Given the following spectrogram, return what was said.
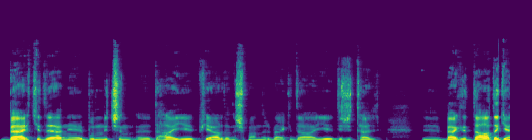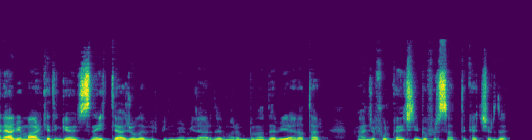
Belki de hani bunun için e, daha iyi PR danışmanları, belki daha iyi dijital, e, belki de daha da genel bir marketing yöneticisine ihtiyacı olabilir. Bilmiyorum. İleride umarım buna da bir el atar. Bence Furkan için iyi bir fırsattı, kaçırdı.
